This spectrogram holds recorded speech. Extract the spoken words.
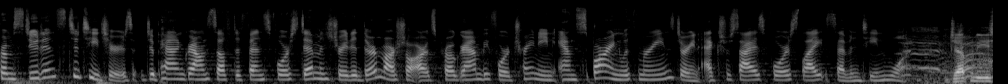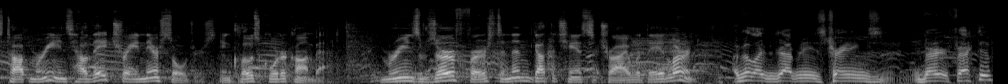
From students to teachers, Japan Ground Self-Defense Force demonstrated their martial arts program before training and sparring with Marines during Exercise Forest Light 17-1. Japanese taught Marines how they train their soldiers in close quarter combat. The Marines observed first and then got the chance to try what they had learned. I feel like the Japanese training is very effective,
